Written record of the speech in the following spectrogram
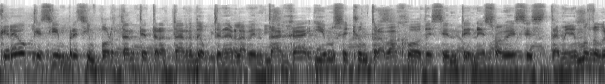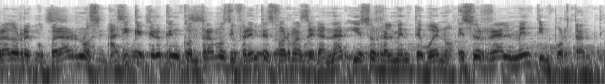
Creo que siempre es importante tratar de obtener la ventaja y hemos hecho un trabajo decente en eso a veces. También hemos logrado recuperarnos, así que creo que encontramos diferentes formas de ganar y eso es realmente bueno, eso es realmente importante.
